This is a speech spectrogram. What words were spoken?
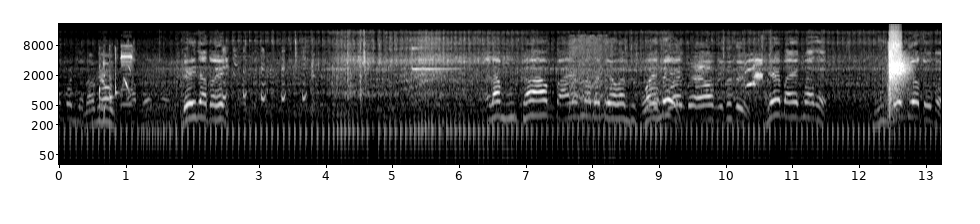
ઉપર જો. ના બેહોન. બેહી જા તો હેડ. અલા મૂર્ખા બાઈકમાં ભાઈ બેહવાનું છે. ભોય નહીં કીધું તે. બે બાઈકમાં છે. મૂર્ખો ગયો તું તો.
